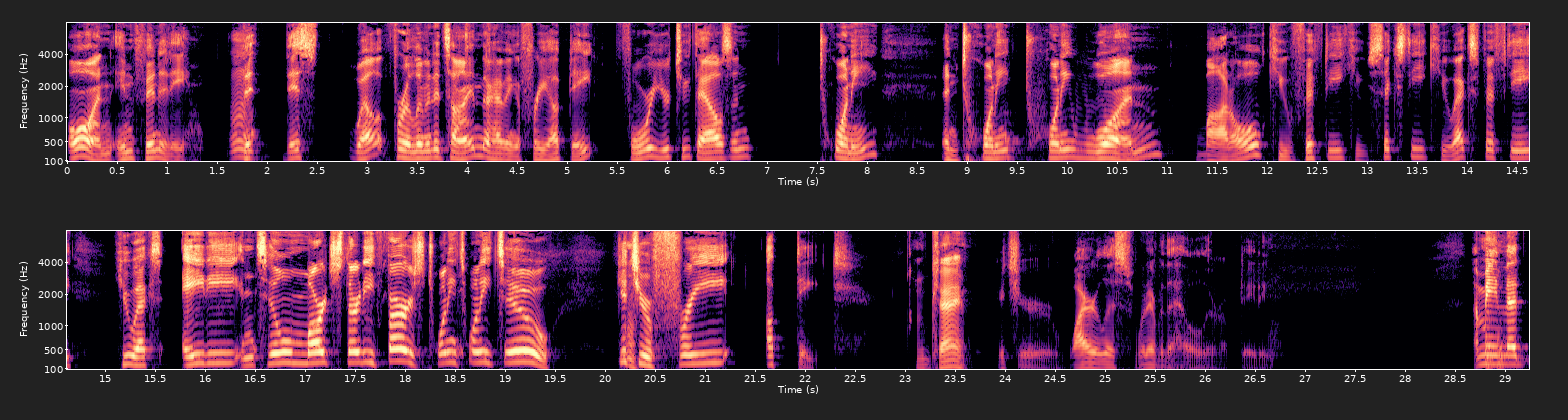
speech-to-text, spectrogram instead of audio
on Infiniti. Hmm. Th- This, well, for a limited time, they're having a free update for your 2020 and 2021 model Q50, Q60, QX50, QX80 until March 31st, 2022. Get hmm. your free update. Okay. Get your wireless, whatever the hell they're updating. I mean that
